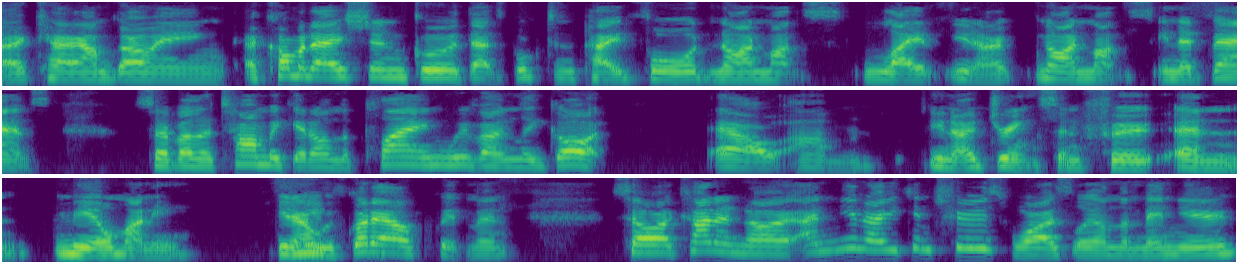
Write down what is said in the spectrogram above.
Okay, I'm going accommodation. Good, that's booked and paid for nine months late. You know, nine months in advance. So by the time we get on the plane, we've only got our, um, you know, drinks and food and meal money. You know, Yeah. we've got our equipment. So I kind of know, and you know, you can choose wisely on the menu.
